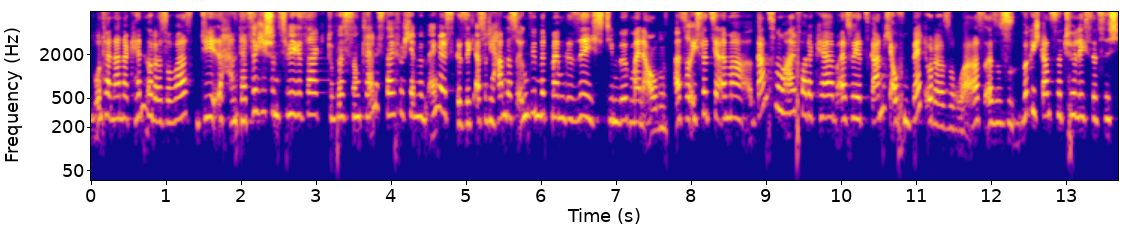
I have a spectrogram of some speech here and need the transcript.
untereinander kennen oder sowas, die haben tatsächlich schon zu mir gesagt, du bist so ein kleines Teufelchen mit dem Engelsgesicht. Also die haben das irgendwie mit meinem Gesicht, die mögen meine Augen. Also ich sitze ja immer ganz normal vor der Cam, also jetzt gar nicht auf dem Bett oder sowas. Also wirklich ganz natürlich sitze ich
